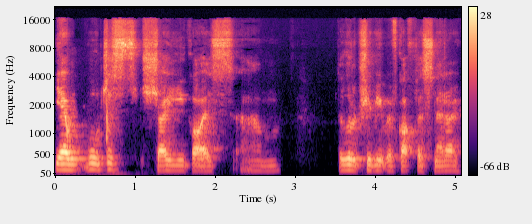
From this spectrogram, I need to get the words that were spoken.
yeah, we'll, just show you guys um, the little tribute we've got for Snetto.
